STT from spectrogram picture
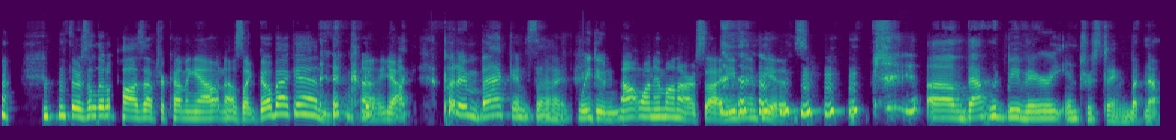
There's a little pause after coming out, and I was like, "Go back in." Go Uh, yeah, back, put him back inside. we do not want him on our side, even if he is. um, that would be very interesting, but no.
